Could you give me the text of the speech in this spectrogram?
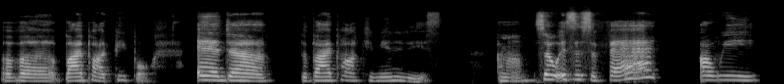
of uh, BIPOC people and uh, the BIPOC communities. Um, so is this a fad? Are we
